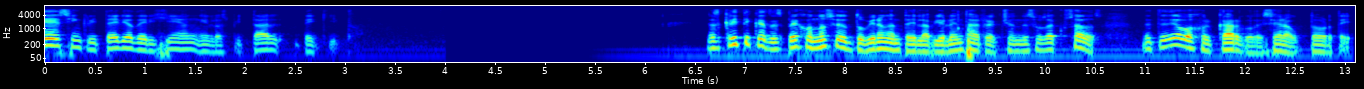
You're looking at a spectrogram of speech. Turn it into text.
que sin criterio dirigían el hospital de Quito. Las críticas de Espejo no se detuvieron ante la violenta reacción de sus acusados. Detenido bajo el cargo de ser autor de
